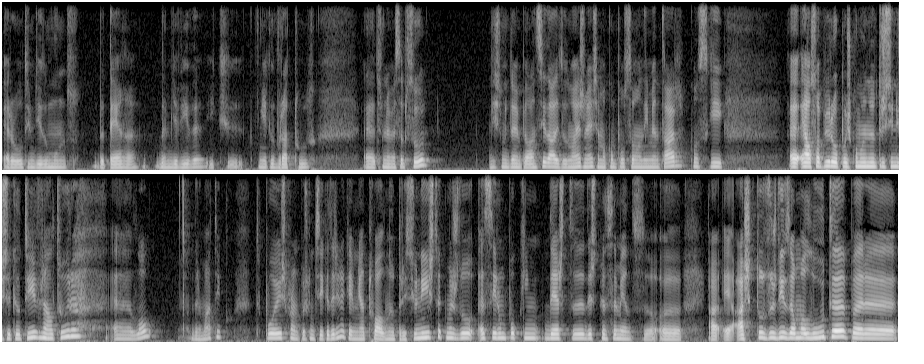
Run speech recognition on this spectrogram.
era o último dia do mundo, da terra, da minha vida e que, que tinha que devorar tudo uh, tornei-me essa pessoa. Isto muito bem pela ansiedade e tudo mais, não é? É uma compulsão alimentar. Consegui. Uh, ela só piorou depois com uma nutricionista que eu tive na altura. Uh, LOL, dramático. Depois, pronto, depois conheci a Catarina, que é a minha atual nutricionista, que me ajudou a sair um pouquinho deste, deste pensamento. Uh, acho que todos os dias é uma luta para.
